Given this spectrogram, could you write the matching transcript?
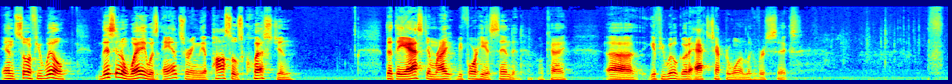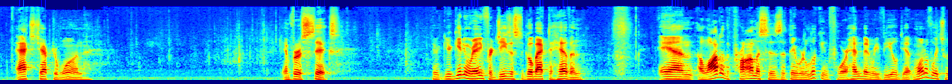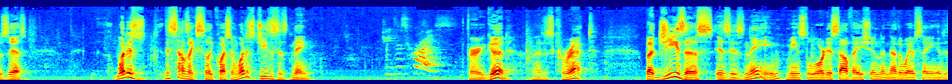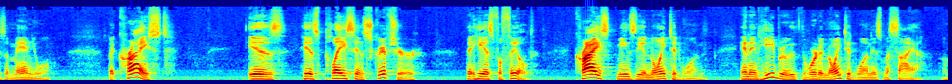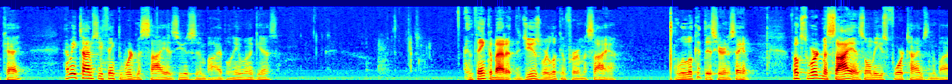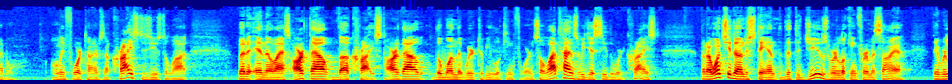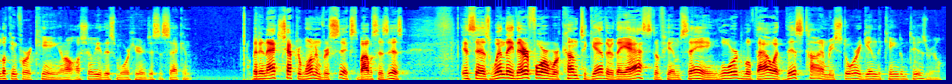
And so, if you will, this in a way was answering the apostles' question that they asked him right before he ascended. Okay? Uh, if you will, go to Acts chapter 1, look at verse 6. Acts chapter 1 and verse 6. You're getting ready for Jesus to go back to heaven, and a lot of the promises that they were looking for hadn't been revealed yet, one of which was this. What is, this sounds like a silly question, what is Jesus' name? Jesus Christ. Very good. That is correct. But Jesus is his name, means the Lord is salvation. Another way of saying it is Emmanuel. But Christ is his place in Scripture that he has fulfilled. Christ means the anointed one, and in Hebrew, the word anointed one is Messiah. Okay? How many times do you think the word Messiah is used in the Bible? Anyone guess? And think about it, the Jews were looking for a Messiah. We'll look at this here in a second. Folks, the word Messiah is only used four times in the Bible. Only four times. Now, Christ is used a lot, but and they'll ask, Art thou the Christ? Art thou the one that we're to be looking for? And so a lot of times we just see the word Christ. But I want you to understand that the Jews were looking for a Messiah. They were looking for a king. And I'll, I'll show you this more here in just a second. But in Acts chapter 1 and verse 6, the Bible says this It says, When they therefore were come together, they asked of him, saying, Lord, wilt thou at this time restore again the kingdom to Israel?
